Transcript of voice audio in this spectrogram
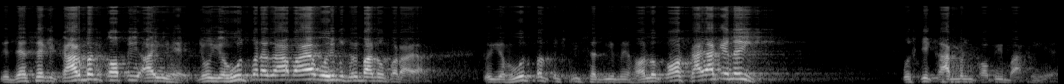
कि जैसे कि कार्बन कॉपी आई है, जो यहूद पर अजाब आया, वही मुसलमानों पर आया। तो यहूद पर पिछली सदी में हॉलोकॉस्ट आया कि नहीं? उसकी कार्बन कॉपी बाकी है।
